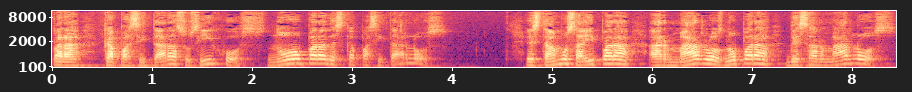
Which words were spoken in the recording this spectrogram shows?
para capacitar a sus hijos, no para descapacitarlos. Estamos ahí para armarlos, no para desarmarlos.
